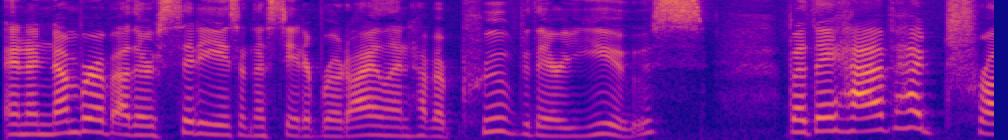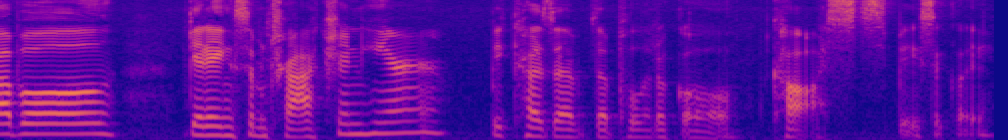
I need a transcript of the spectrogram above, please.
and a number of other cities in the state of Rhode Island have approved their use. But they have had trouble getting some traction here because of the political costs, basically.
